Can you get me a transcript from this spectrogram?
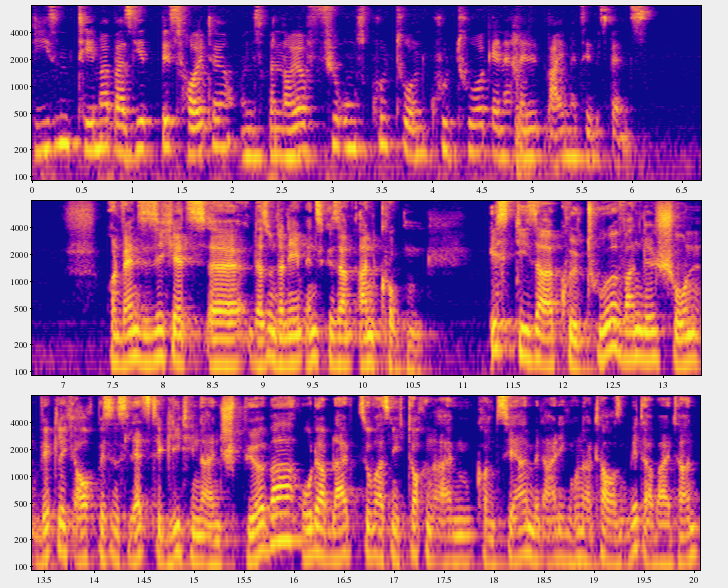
diesem Thema basiert bis heute unsere neue Führungskultur und Kultur generell bei Mercedes-Benz. Und wenn Sie sich jetzt äh, das Unternehmen insgesamt angucken, ist dieser Kulturwandel schon wirklich auch bis ins letzte Glied hinein spürbar oder bleibt sowas nicht doch in einem Konzern mit einigen hunderttausend Mitarbeitern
